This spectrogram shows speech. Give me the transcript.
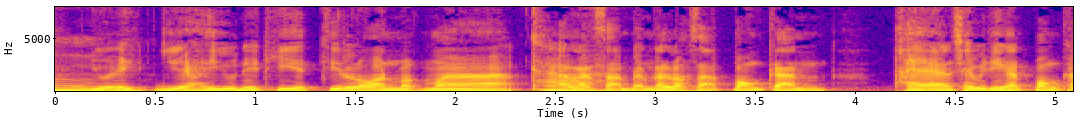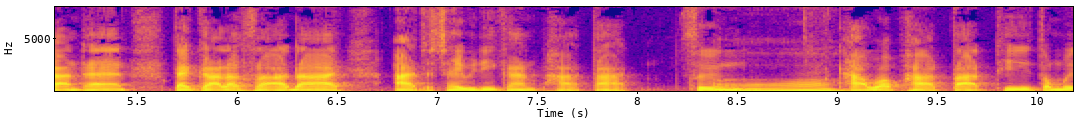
ๆ อยู่ในอย่าให้อยู่ในที่ที่ร้อนมากค่ะๆรักษาแบบนั้นรักษาป้องกันแทนใช้วิธีการป้องกันแทน แต่การรักษาได้อาจจะใช้วิธีการผ่าตัด ซึ่งโอ้ถามว่าผ่าตัดที่ต้องไป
